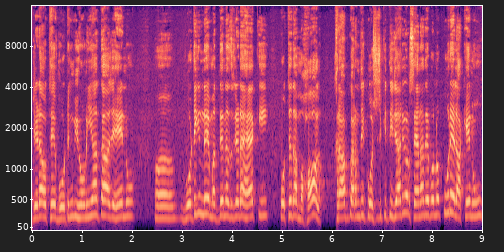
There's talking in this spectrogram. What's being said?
ਜਿਹੜਾ ਉੱਥੇ VOTING ਵੀ ਹੋਣੀ ਆ, ਤਾਂ ਅਜਿਹੇ ਨੂੰ VOTING ਦੇ ਮੱਦੇਨਜ਼ਰ ਜਿਹੜਾ ਹੈ ਕਿ ਉੱਥੇ ਦਾ ਮਾਹੌਲ ਖਰਾਬ ਕਰਨ ਦੀ ਕੋਸ਼ਿਸ਼ ਕੀਤੀ ਜਾ ਰਹੀ ਔਰ ਸੈਨਾ ਦੇ ਵੱਲੋਂ ਪੂਰੇ ਇਲਾਕੇ ਨੂੰ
